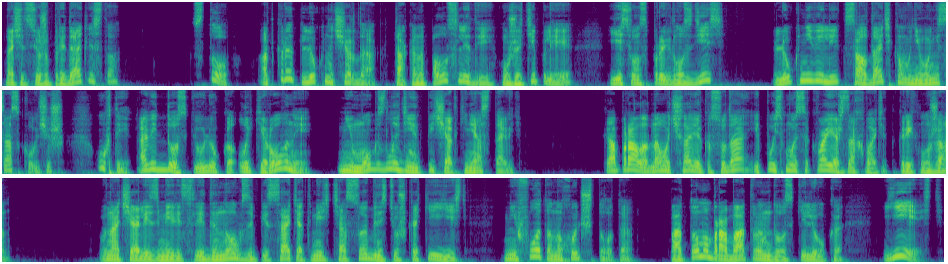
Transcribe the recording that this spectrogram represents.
Значит, все же предательство? Стоп. Открыт люк на чердак. Так, а на полу следы. Уже теплее. Если он спрыгнул здесь... Люк невелик, солдатиком в него не соскочишь. Ух ты, а ведь доски у люка лакированные. Не мог злыдень отпечатки не оставить. «Капрал, одного человека сюда, и пусть мой саквояж захватит», — крикнул Жан. Вначале измерить следы ног, записать, отметить особенности, уж какие есть. Не фото, но хоть что-то. Потом обрабатываем доски люка. Есть!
